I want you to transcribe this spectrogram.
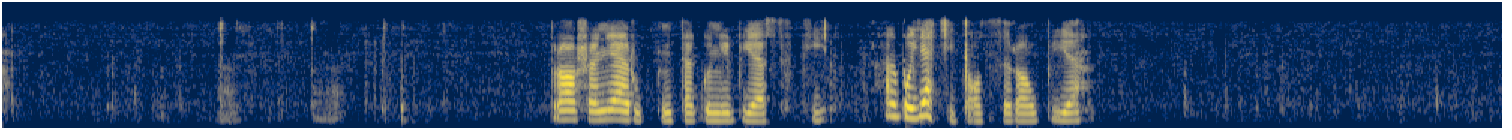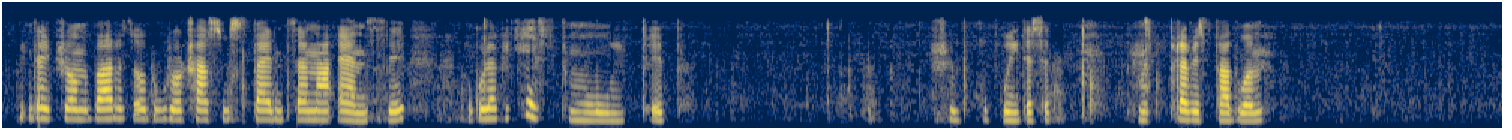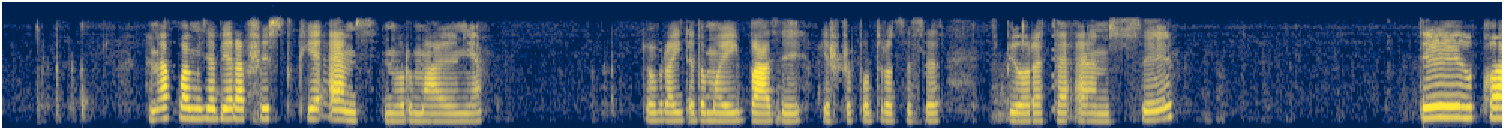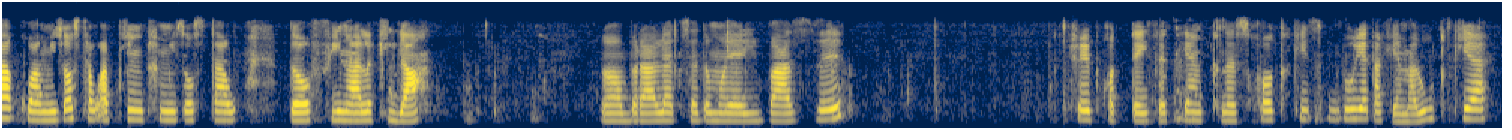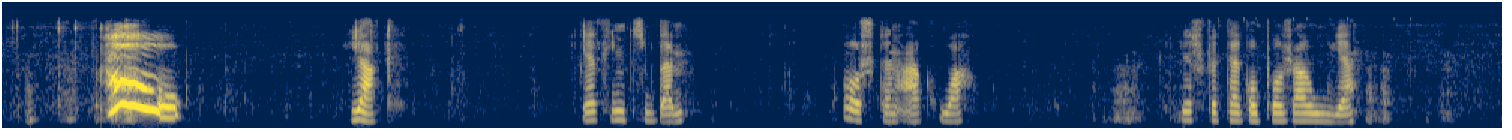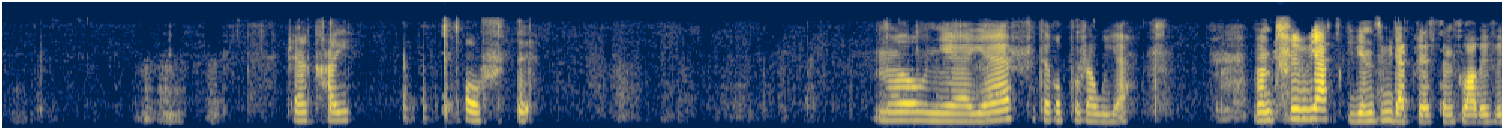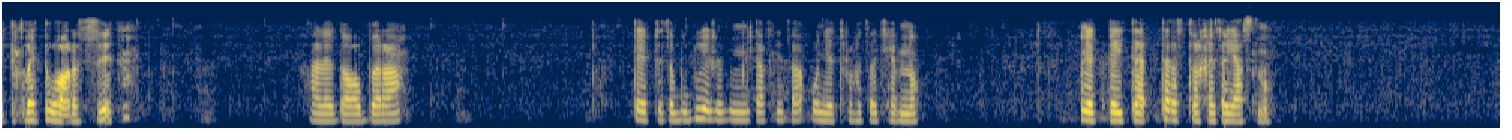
Proszę, nie rób mi tego niebieski. Albo ja ci to zrobię. Widać, że on bardzo dużo czasu spędza na emsy. W ogóle jaki jest mój typ? Szybko pójdę se... Prawie spadłem. Ten aqua mi zabiera wszystkie ems normalnie. Dobra, idę do mojej bazy. Jeszcze po drodze se zbiorę te emsy. Tylko aqua mi został, a pink mi został do final killa. Dobra, lecę do mojej bazy. Szybko tutaj te piękne schodki zbuduję, takie malutkie. O! Jak? Jakim cudem? Oż ten aqua. Jeszcze tego pożałuję. Czekaj. Oż ty. No nie, jeszcze tego pożałuję. Mam trzy gwiazdki, więc widać, że jestem słaby w Bedwarsy. Ale dobra. To jeszcze zabuduję, żeby mi tak nie za... O nie, trochę za ciemno. O nie, tutaj te... teraz trochę za jasno.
